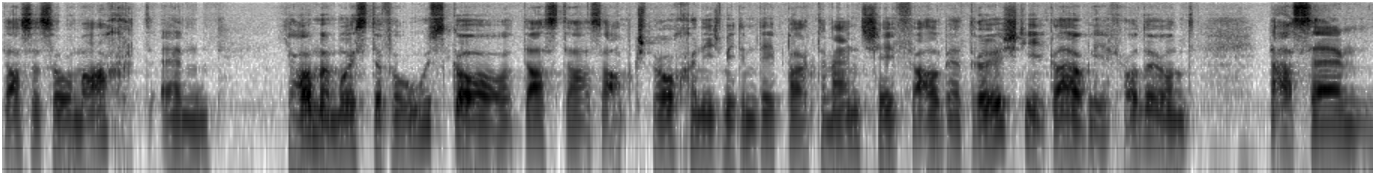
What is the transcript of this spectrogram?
das er so macht. Ähm, ja, man muss davon ausgehen, dass das abgesprochen ist mit dem Departementschef Albert Rösti, glaube ich, oder? Und das, ähm,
